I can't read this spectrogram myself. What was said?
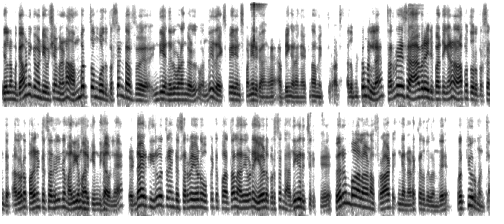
இதில் நம்ம கவனிக்க வேண்டிய விஷயம் என்னன்னா 59% பெர்சென்ட் ஆஃப் இந்திய நிறுவனங்கள் வந்து இதை எக்ஸ்பீரியன்ஸ் பண்ணியிருக்காங்க அப்படிங்கிறாங்க எக்கனாமிக் ஃப்ராட் அது மட்டும் இல்ல சர்வேஸ் ஆவரேஜ் பாத்தீங்கன்னா 41% பெர்சென்ட் அதோட பதினெட்டு சதவீதம் அதிகமா இருக்கு இந்தியாவில். ரெண்டாயிரத்தி இருபத்தி ரெண்டு சர்வேயோட ஒப்பிட்டு பார்த்தால் அதை விட ஏழு பெர்சென்ட் அதிகரிச்சிருக்கு. பெரும்பாலான ஃப்ராட் இங்க நடக்கிறது வந்து ப்ரொக்யூர்மெண்ட்ல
